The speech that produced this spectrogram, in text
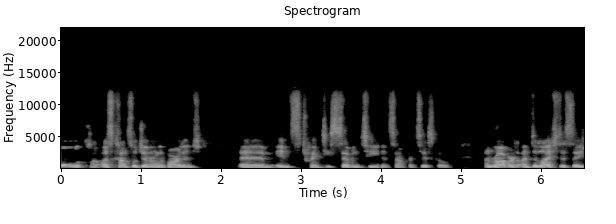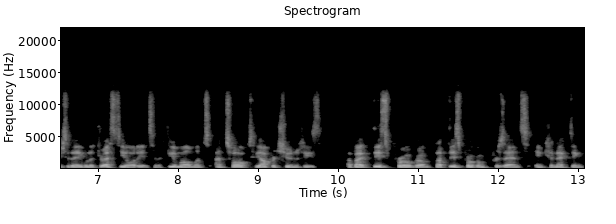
as Consul General of Ireland um, in 2017 in San Francisco. And Robert, I'm delighted to say today we'll address the audience in a few moments and talk to the opportunities about this program that this program presents in connecting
